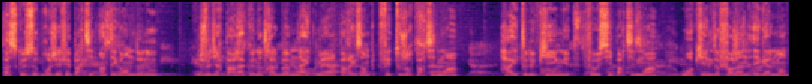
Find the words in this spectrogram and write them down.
parce que ce projet fait partie intégrante de nous. Je veux dire par là que notre album Nightmare, par exemple, fait toujours partie de moi. High to the King fait aussi partie de moi. Walking the Fallen également.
